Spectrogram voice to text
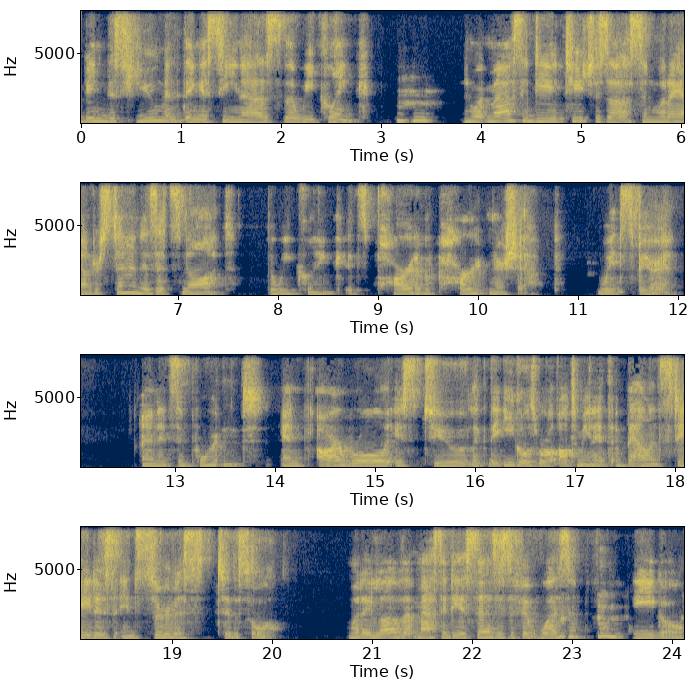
being this human thing is seen as the weak link. Mm-hmm. And what Mahasi India teaches us, and what I understand, is it's not the weak link. It's part of a partnership with spirit. And it's important. And our role is to, like the ego's role, ultimately, in a balanced state, is in service to the soul what I love that Mahasi says is if it wasn't for the ego,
